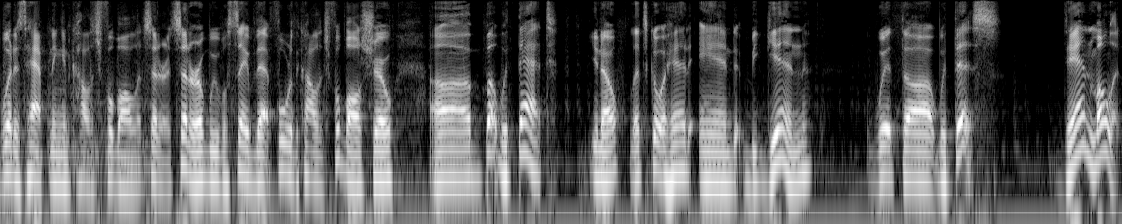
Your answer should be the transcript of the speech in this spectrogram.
what is happening in college football, et cetera, et cetera. We will save that for the college football show. Uh, but with that, you know, let's go ahead and begin with uh, with this. Dan Mullen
